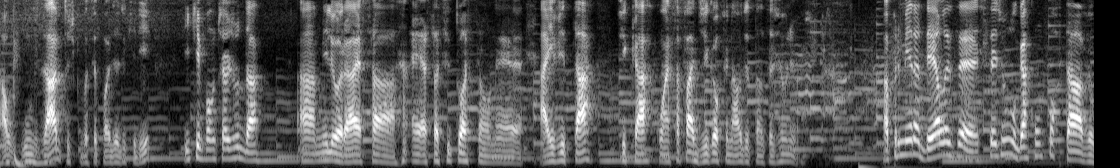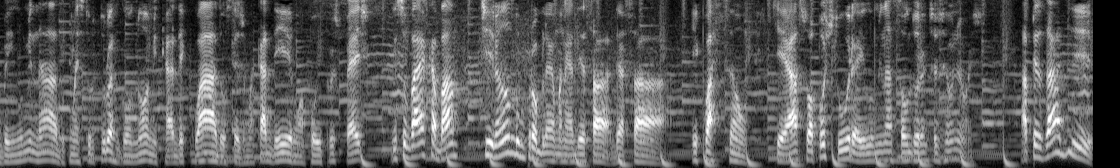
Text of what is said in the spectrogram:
alguns hábitos que você pode adquirir e que vão te ajudar a melhorar essa, essa situação, né? a evitar ficar com essa fadiga ao final de tantas reuniões. A primeira delas é esteja em um lugar confortável, bem iluminado, com uma estrutura ergonômica adequada, ou seja, uma cadeira, um apoio para os pés. Isso vai acabar tirando um problema né, dessa, dessa equação, que é a sua postura, a iluminação durante as reuniões. Apesar de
